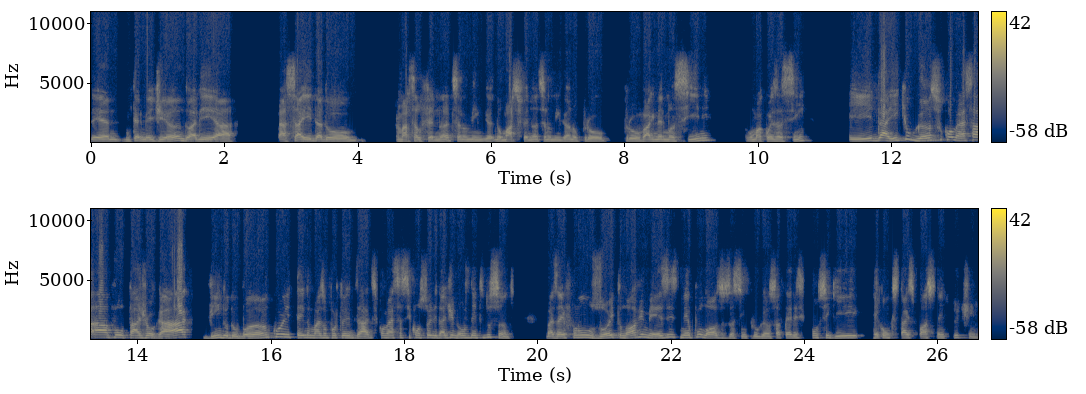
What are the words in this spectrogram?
é, intermediando ali a, a saída do Marcelo Fernandes, se não me engano, do Márcio Fernandes, se não me engano, para o Wagner Mancini, alguma coisa assim. E daí que o Ganso começa a voltar a jogar, vindo do banco e tendo mais oportunidades, começa a se consolidar de novo dentro do Santos. Mas aí foram uns oito, nove meses nebulosos assim para o Ganso até ele conseguir reconquistar espaço dentro do time.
